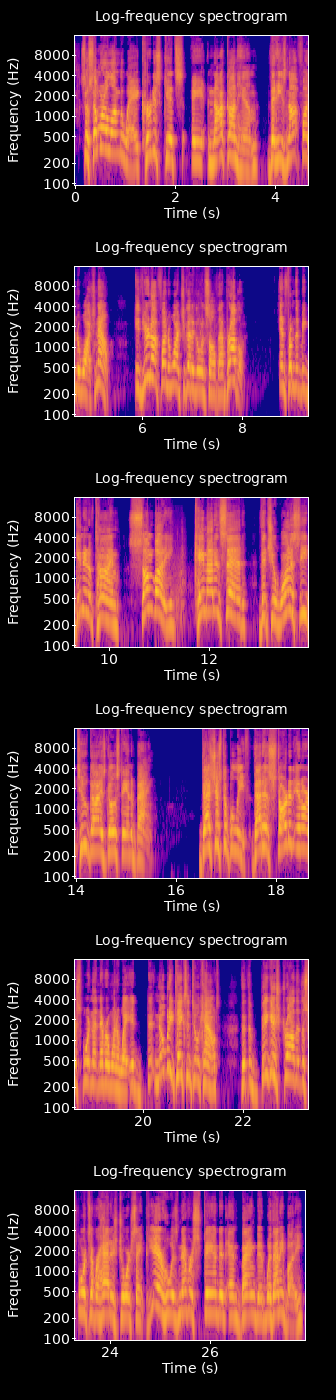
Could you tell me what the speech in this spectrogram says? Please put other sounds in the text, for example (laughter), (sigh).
So somewhere along the way, Curtis gets a knock on him that he's not fun to watch. Now, if you're not fun to watch, you got to go and solve that problem. And from the beginning of time, somebody came out and said that you want to see two guys go stand and bang. That's just a belief. That has started in our sport and that never went away. It, nobody takes into account that the biggest draw that the sport's ever had is George St. Pierre, who has never standed and banged it with anybody.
